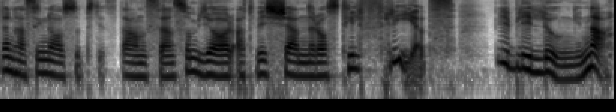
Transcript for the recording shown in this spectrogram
den här signalsubstansen som gör att vi känner oss tillfreds. Vi blir lugna.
